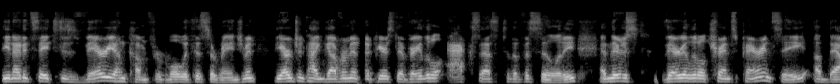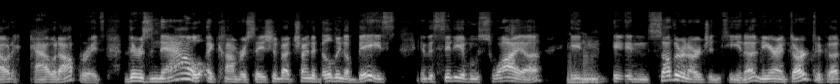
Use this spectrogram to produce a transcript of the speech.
The United States is very uncomfortable with this arrangement. The Argentine government appears to have very little access to the facility, and there's very little transparency about how it operates. There's now a conversation about China building a base in the city of Ushuaia in, mm-hmm. in southern Argentina near Antarctica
